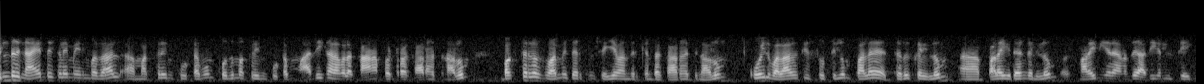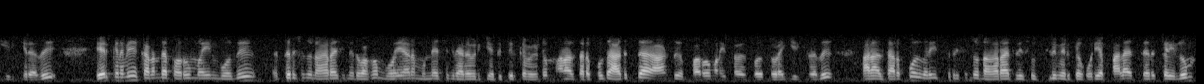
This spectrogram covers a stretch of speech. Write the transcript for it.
இன்று ஞாயிற்றுக்கிழமை என்பதால் மக்களின் கூட்டமும் பொதுமக்களின் கூட்டமும் அதிக அளவில் காணப்படுற காரணத்தினாலும் பக்தர்கள் சுவாமி தரிசனம் செய்ய வந்திருக்கின்ற காரணத்தினாலும் கோயில் வளாகத்தை சுற்றிலும் பல தெருக்களிலும் பல இடங்களிலும் மழைநீரானது அதிகளில் தேங்கி இருக்கிறது ஏற்கனவே கடந்த பருவமழையின் போது திருச்செந்தூர் நகராட்சி நிர்வாகம் முறையான முன்னெச்சரிக்கை நடவடிக்கை எடுத்திருக்க வேண்டும். ஆனால் தற்போது அடுத்த ஆண்டு பருவமழை தற்போது தொடங்கி இருக்கிறது ஆனால் தற்போது வரை திருச்செந்தூர் நகராட்சியை சுற்றிலும் இருக்கக்கூடிய பல தெருக்களிலும்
